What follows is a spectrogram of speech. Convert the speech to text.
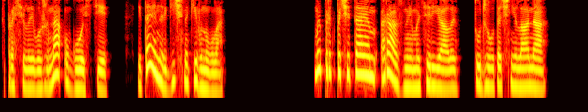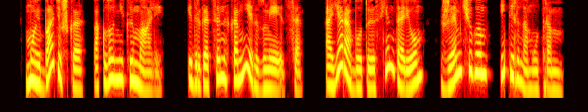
спросила его жена у гости, и та энергично кивнула. Мы предпочитаем разные материалы, тут же уточнила она. Мой батюшка поклонник эмали и драгоценных камней, разумеется, а я работаю с янтарем, жемчугом и перламутром.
